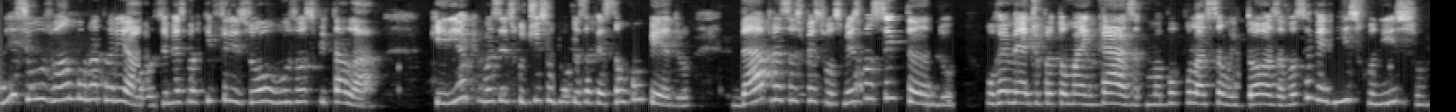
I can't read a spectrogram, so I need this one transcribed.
Nesse uso ambulatorial, você mesmo aqui frisou o uso hospitalar. Queria que você discutisse um pouco essa questão com o Pedro. Dá para essas pessoas, mesmo aceitando o remédio para tomar em casa, com uma população idosa, você vê risco nisso?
